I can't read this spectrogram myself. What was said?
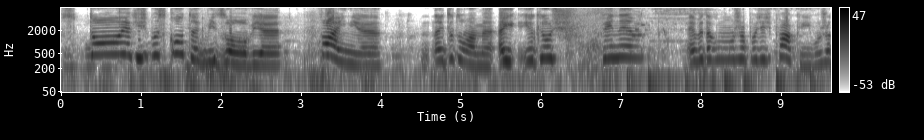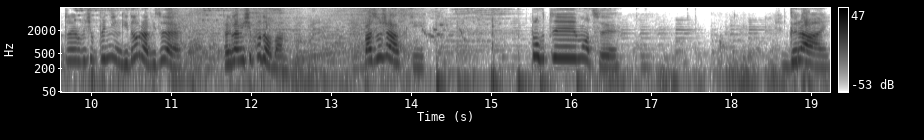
100 jakiś błyskotek, widzowie. Fajnie. No i co tu mamy? Ej, jakiegoś fajnym... Jakby tak można powiedzieć paki. Można tutaj robić openingi. Dobra, widzę. Ta gra mi się podoba. Bardzo rzadki. Punkty mocy. Graj.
